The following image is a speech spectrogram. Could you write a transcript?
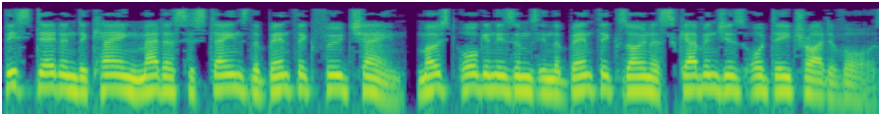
This dead and decaying matter sustains the benthic food chain. Most organisms in the benthic zone are scavengers or detritivores.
